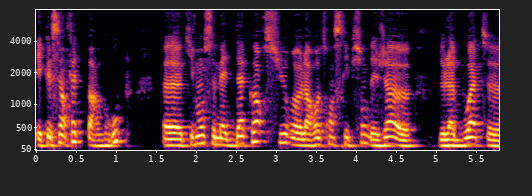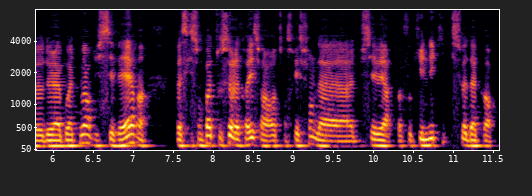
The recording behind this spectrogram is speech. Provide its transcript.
et que c'est en fait par groupe euh, qui vont se mettre d'accord sur euh, la retranscription déjà euh, de la boîte euh, de la boîte noire du CVR parce qu'ils sont pas tout seuls à travailler sur la retranscription de la, du CVR. Il faut qu'il y ait une équipe qui soit d'accord.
